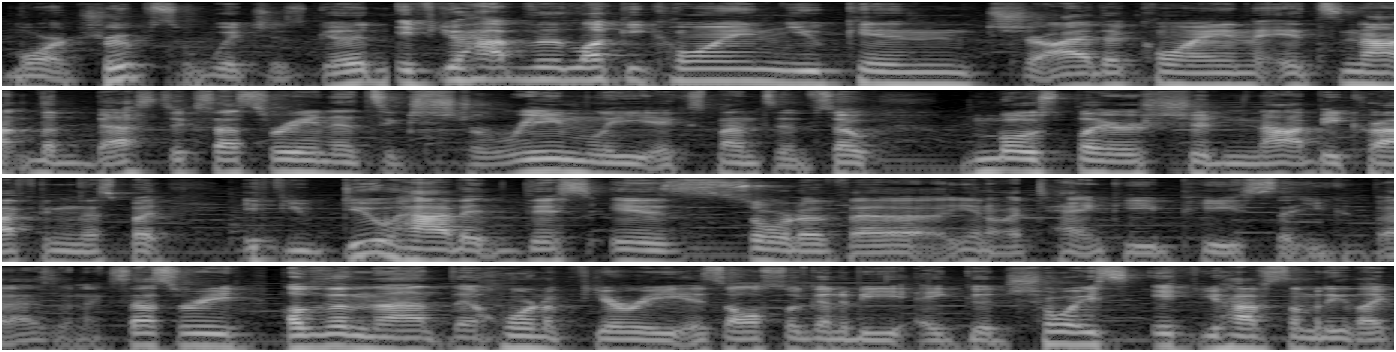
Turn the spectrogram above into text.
more troops which is good. If you have the lucky coin you can try the coin. It's not the best accessory and it's extremely expensive. So most players should not be crafting this but if you do have it this is sort of a you know a tanky piece that you can put as an accessory. Other than that the horn of fury is also going to be a good choice if you have somebody like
